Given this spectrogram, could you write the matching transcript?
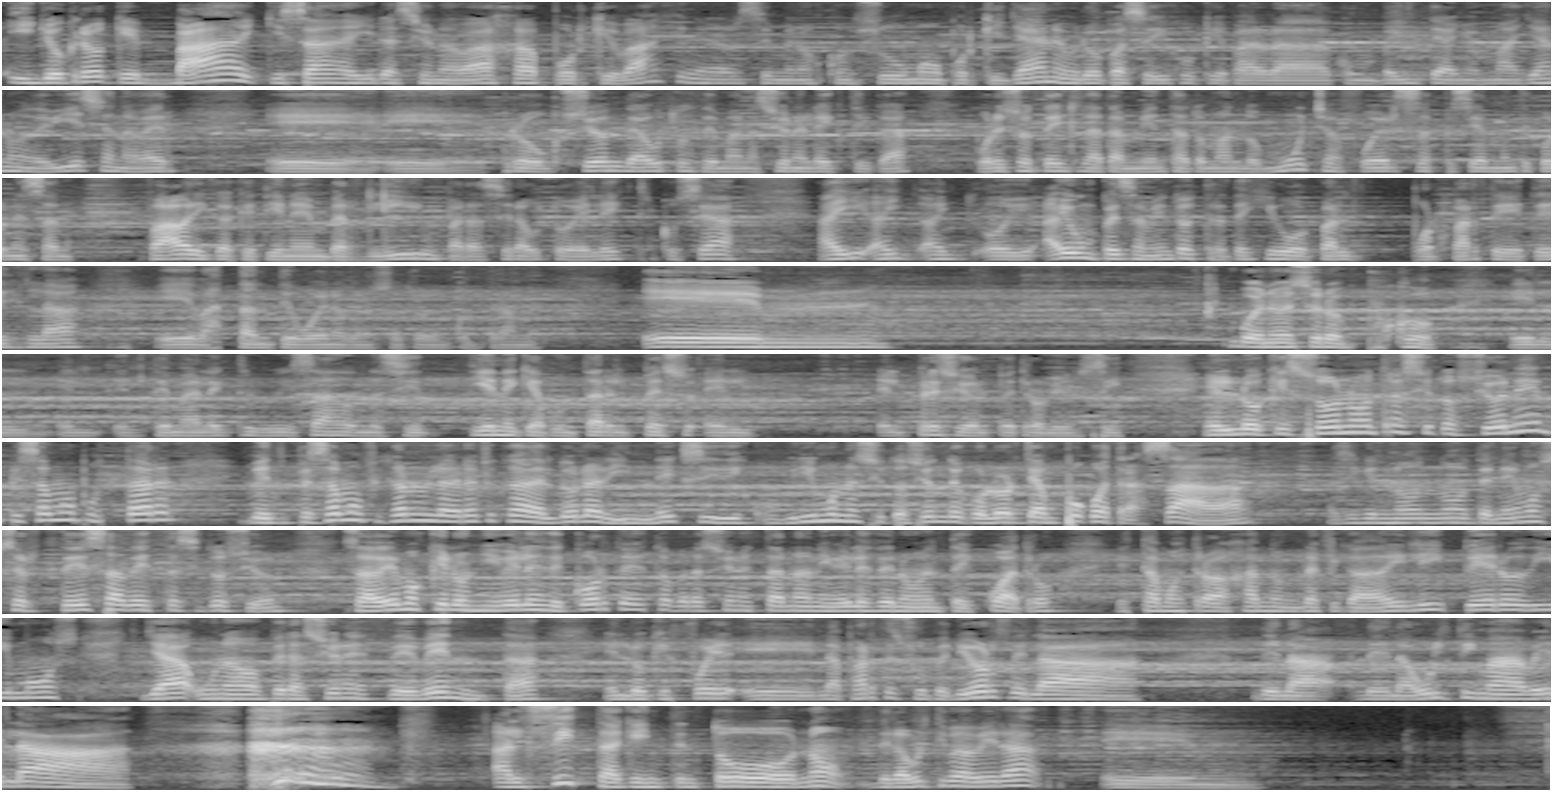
y yo creo que va quizás a ir hacia una baja porque va a generarse menos consumo, porque ya en Europa se dijo que para con 20 años más ya no debiesen haber eh, eh, producción de autos de emanación eléctrica. Por eso Tesla también está tomando mucha fuerza, especialmente con esa fábrica que tiene en Berlín para hacer autos eléctricos. O sea, hay, hay, hay, hay un pensamiento estratégico por, parte de Tesla eh, bastante bueno que nosotros encontramos. Em, bueno, eso era un poco el, el, tema eléctrico quizás, donde se tiene que apuntar el peso, el el precio del petróleo en sí. En lo que son otras situaciones, empezamos a apostar, empezamos a fijarnos en la gráfica del dólar index y descubrimos una situación de color ya un poco atrasada. Así que no, no tenemos certeza de esta situación. Sabemos que los niveles de corte de esta operación están a niveles de 94. Estamos trabajando en gráfica daily, pero dimos ya unas operaciones de venta en lo que fue eh, la parte superior de la, de la, de la última vela alcista que intentó, no, de la última vela, eh,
